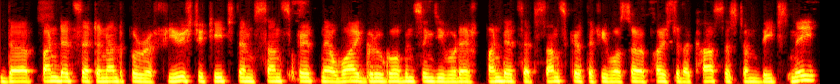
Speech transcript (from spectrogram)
The Pandits at Anandpur refused to teach them Sanskrit. Now, why Guru Gobind Singh Ji would have Pandits at Sanskrit if he was so opposed to the caste system beats me.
